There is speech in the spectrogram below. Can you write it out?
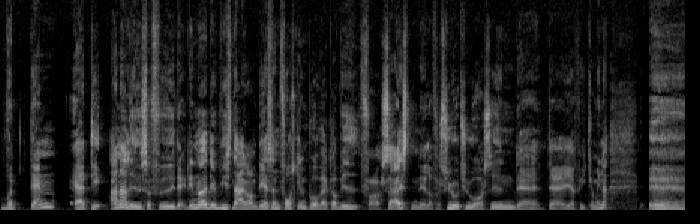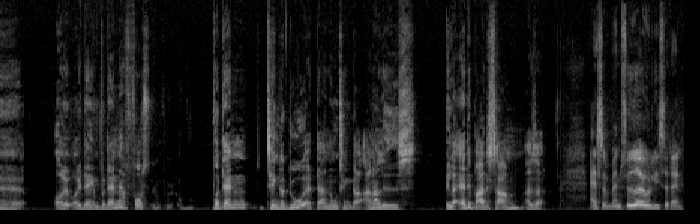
Hvordan er det anderledes at føde i dag? Det er noget af det, vi snakker om. Det er sådan forskellen på at være gravid for 16 eller for 27 år siden, da, da jeg fik Camilla. Øh, og, og i dag, hvordan, er for, hvordan tænker du, at der er nogle ting, der er anderledes? Eller er det bare det samme? Altså, Altså, man føder jo lige sådan.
